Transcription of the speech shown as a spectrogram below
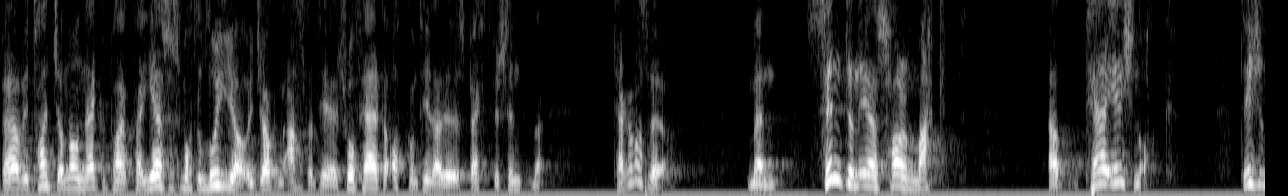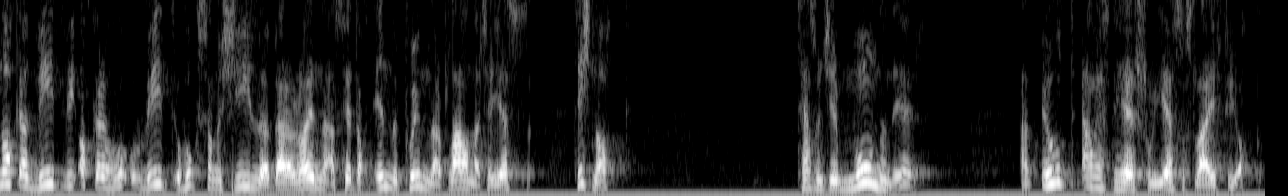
bare vi tar ikke noen nekker på hva Jesus måtte loja og gjøre alt det her, så færre til åkken til respekt for syndene. Det kan godt være. Men synden er en sånn makt at det er ikke nok. Det er ikke nok at vi, vi okkar, vi huksan og kile bare røyne og sette inn i pynnar planer til Jesus. Det er ikke nok. Det som gjør månen er at ut av hesten her som Jesus lei for okken,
